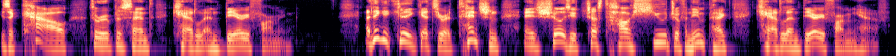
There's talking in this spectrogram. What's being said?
is a cow to represent cattle and dairy farming. I think it clearly gets your attention and it shows you just how huge of an impact cattle and dairy farming have.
